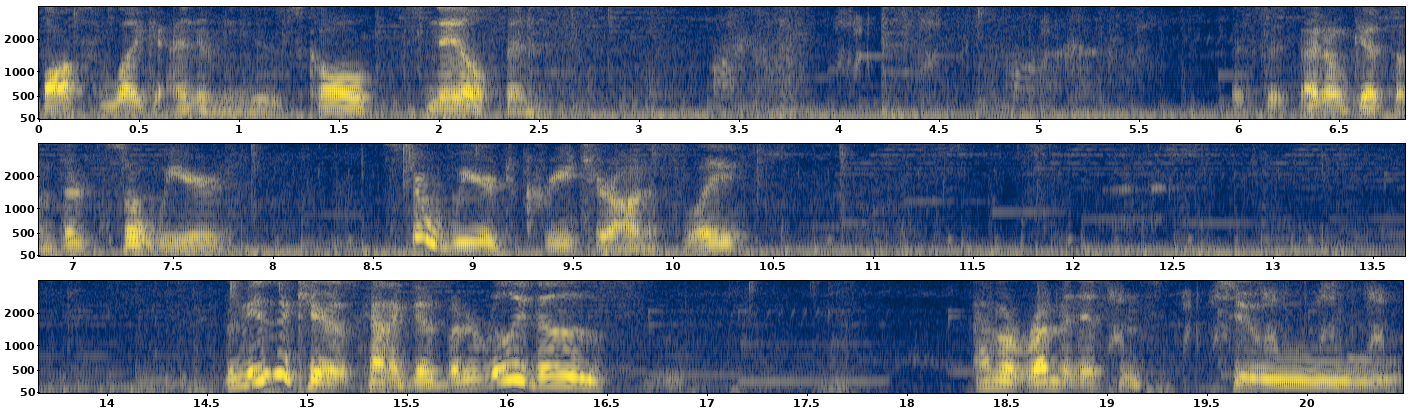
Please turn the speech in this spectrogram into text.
boss-like enemies called Snailfints. I don't get them. They're so weird. A weird creature, honestly. The music here is kind of good, but it really does have a reminiscence to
